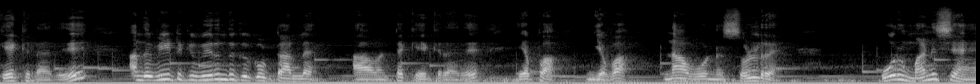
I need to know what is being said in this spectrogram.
கேட்குறாரு அந்த வீட்டுக்கு விருந்துக்கு கூப்பிட்டான்ல அவன்கிட்ட கேட்குறாரு எப்பா இங்கே வா நான் ஒன்று சொல்கிறேன் ஒரு மனுஷன்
